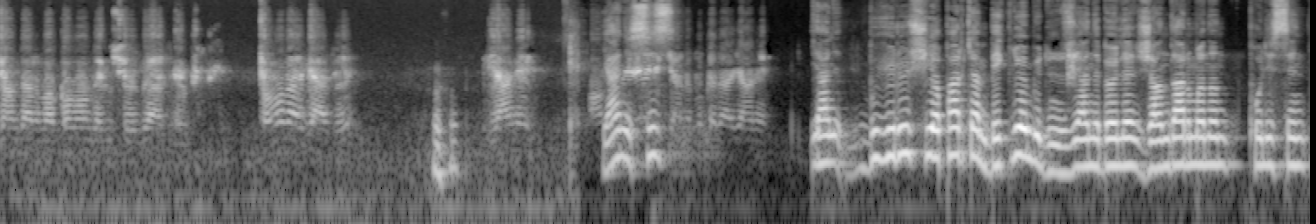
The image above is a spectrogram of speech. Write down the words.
Jandarma, komanda bir sürü geldi. Tomolar geldi. Yani Yani siz- yani yani. bu yürüyüş yaparken bekliyor muydunuz? Yani böyle jandarmanın, polisin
